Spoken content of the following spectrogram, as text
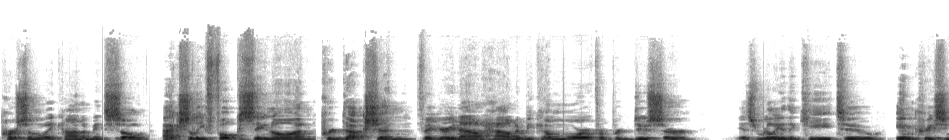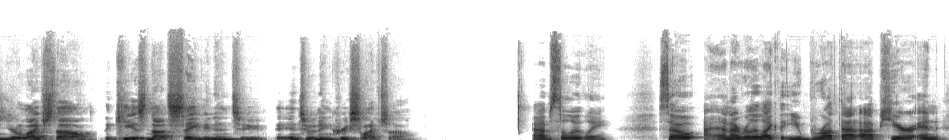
personal economy. So actually focusing on production, figuring out how to become more of a producer is really the key to increasing your lifestyle. The key is not saving into into an increased lifestyle. Absolutely. So and I really like that you brought that up here. And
